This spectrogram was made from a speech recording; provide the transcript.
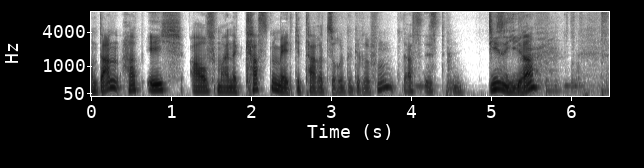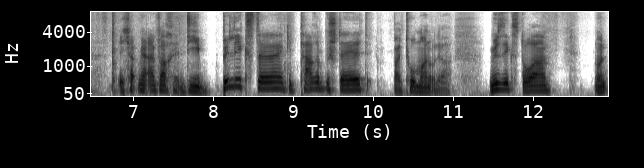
Und dann habe ich auf meine Custom-Made-Gitarre zurückgegriffen. Das ist diese hier. Ich habe mir einfach die billigste Gitarre bestellt bei Thomann oder Music Store. Und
